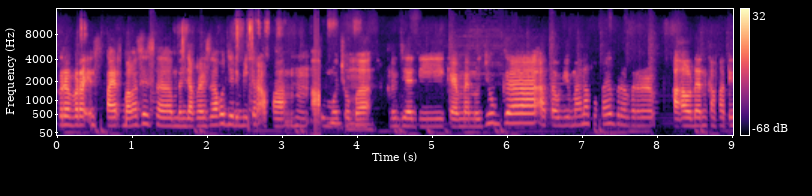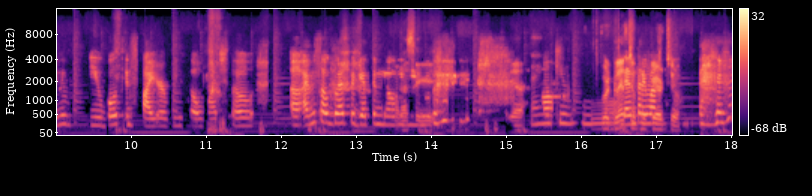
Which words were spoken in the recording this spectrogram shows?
benar-benar inspired banget sih semenjak dari situ aku jadi mikir apa hmm, aku mau coba hmm. kerja di Kemenlu juga atau gimana pokoknya benar-benar Al dan Kak ini you both inspire me so much so uh, I'm so glad to get to know you. yeah. Thank you. We're glad Dan to be here too.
